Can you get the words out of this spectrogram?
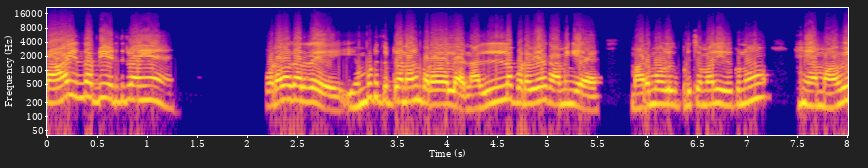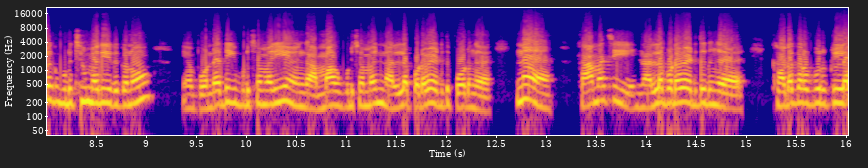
பாய் இருந்தா அப்படியே எடுத்துட்டு வாங்க புடவைக்காரரு எம்புட்டு திட்டானாலும் பரவாயில்ல. நல்ல புடவையா காமிங்க. மருமகளுக்கு பிடிச்ச மாதிரி இருக்கணும். என் மகளுக்கு பிடிச்ச மாதிரி இருக்கணும். என் பொண்டாட்டிக்கு பிடிச்ச மாதிரியும் எங்க அம்மாவுக்கு பிடிச்ச மாதிரி நல்ல புடவை எடுத்து போடுங்க. என்ன? காமாட்சி நல்ல புடவை எடுத்துடுங்க கடை திறப்பு இருக்குல்ல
